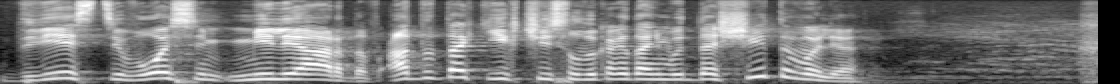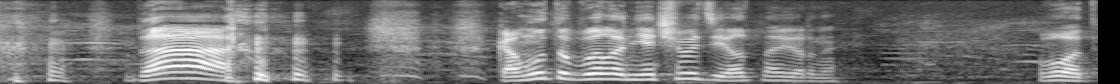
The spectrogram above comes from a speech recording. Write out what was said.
208 миллиардов. А до таких чисел вы когда-нибудь досчитывали? Да. Кому-то было нечего делать, наверное. Вот.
